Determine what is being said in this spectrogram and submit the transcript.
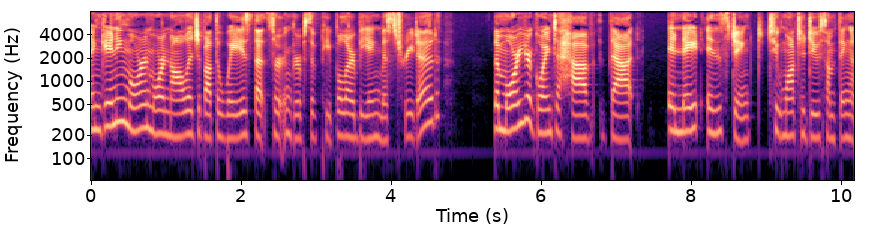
and gaining more and more knowledge about the ways that certain groups of people are being mistreated, the more you're going to have that innate instinct to want to do something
